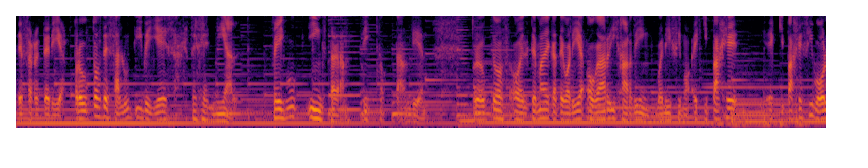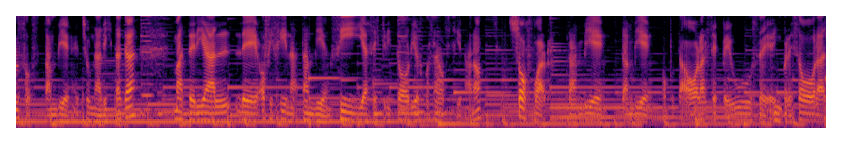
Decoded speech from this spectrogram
de ferretería. Productos de salud y belleza, es genial. Facebook, Instagram, TikTok también. Productos o el tema de categoría hogar y jardín, buenísimo. Equipaje equipajes y bolsos también. He hecho una lista acá. Material de oficina también. Sillas, escritorios, cosas de oficina, ¿no? Software también, también. Computadoras, CPUs, eh, impresoras,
